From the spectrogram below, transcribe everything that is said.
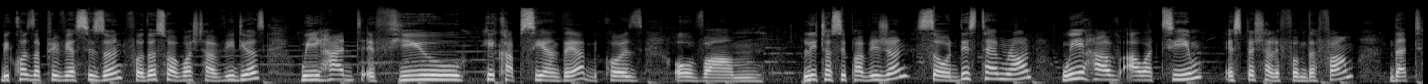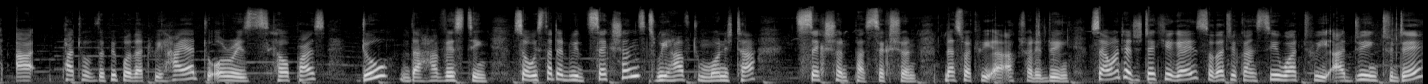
Because the previous season, for those who have watched our videos, we had a few hiccups here and there because of um, little supervision. So this time round, we have our team, especially from the farm, that are part of the people that we hired to always help us do the harvesting. So we started with sections. We have to monitor section per section. That's what we are actually doing. So I wanted to take you guys so that you can see what we are doing today.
